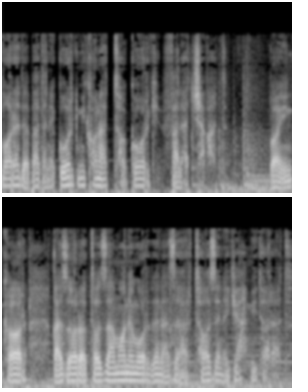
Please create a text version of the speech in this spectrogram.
وارد بدن گرگ می کند تا گرگ فلج شود با این کار غذا را تا زمان مورد نظر تازه نگه می دارد.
